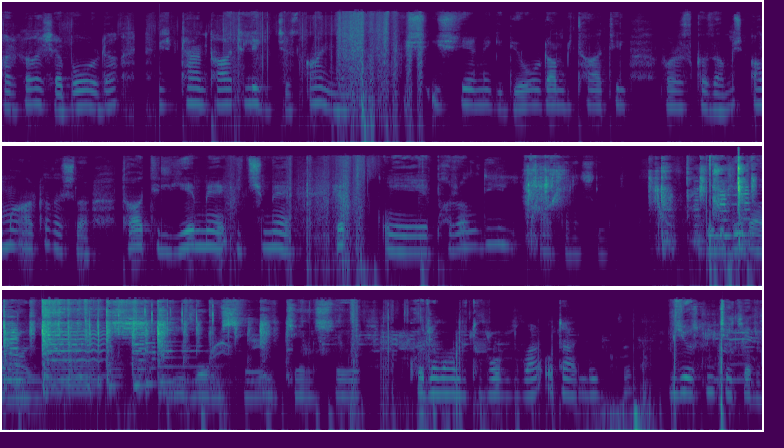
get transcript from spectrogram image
Arkadaşlar bu arada bir tane tatile gideceğiz. Annem iş, yerine gidiyor. Oradan bir tatil parası kazanmış. Ama arkadaşlar tatil yeme içme hep e, paralı değil arkadaşlar. Böyle bedava yiyeceğim şey, şey. Kocaman bir topumuz var. O tatilde gideceğiz. Videosunu çekerim.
